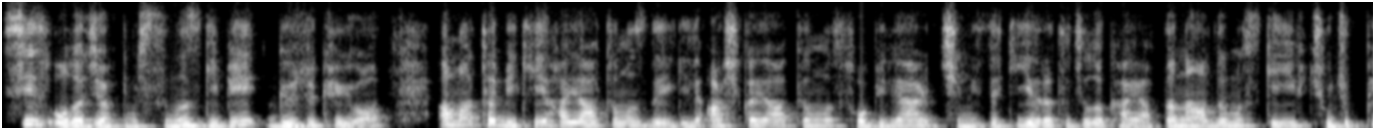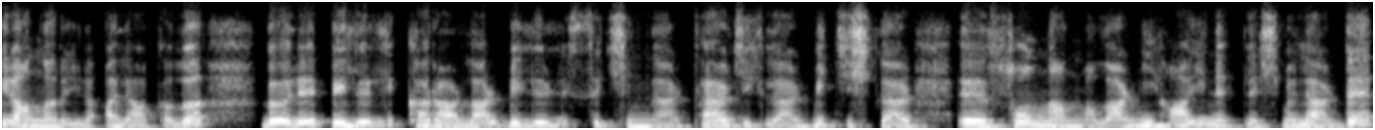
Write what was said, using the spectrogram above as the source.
siz olacakmışsınız gibi gözüküyor. Ama tabii ki hayatımızla ilgili aşk hayatımız, hobiler, içimizdeki yaratıcılık, hayattan aldığımız keyif, çocuk planlarıyla alakalı böyle belirli kararlar, belirli seçimler, tercihler, bitişler, eee, sonlanmalar, nihai netleşmeler de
